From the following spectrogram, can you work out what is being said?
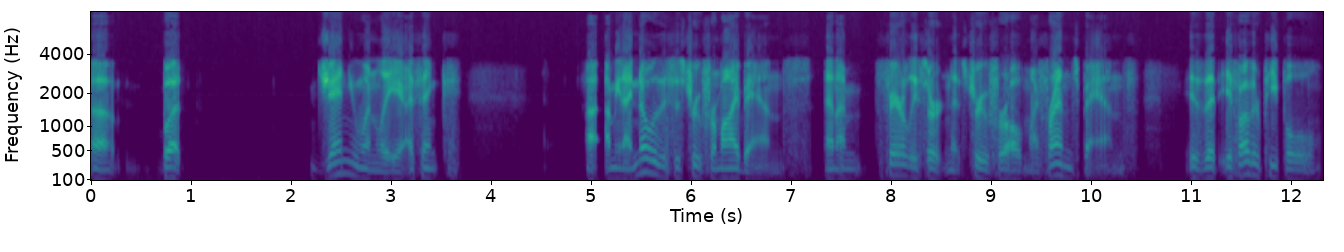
Uh, but genuinely, I think. I mean, I know this is true for my bands, and I'm fairly certain it's true for all of my friends' bands. Is that if other people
